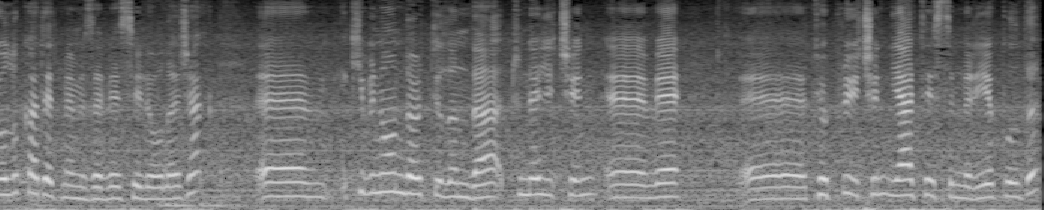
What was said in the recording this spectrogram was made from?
yolu kat etmemize vesile olacak. Ee, 2014 yılında tünel için e, ve e, köprü için yer teslimleri yapıldı.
